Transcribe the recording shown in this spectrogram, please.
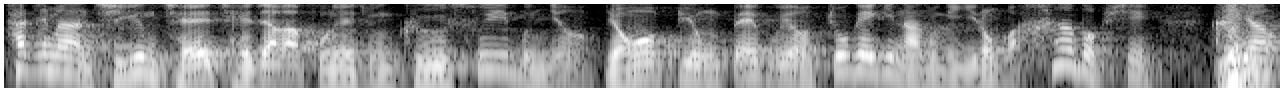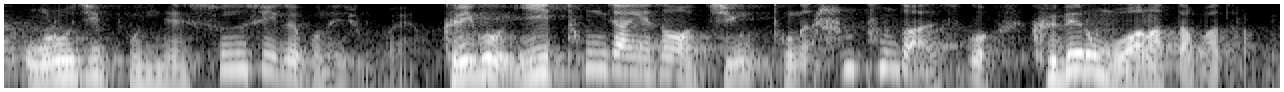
하지만 지금 제 제자가 보내준 그 수입은요 영업비용 빼고요 쪼개기 나누기 이런 거 하나도 없이 그냥 오로지 본인의 순수익을 보내준 거예요. 그리고 이 통장에서 지금 돈을 한 푼도 안 쓰고 그대로 모아놨다고 하더라고요.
